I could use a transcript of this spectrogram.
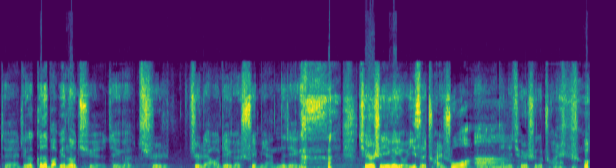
对这个哥德堡变奏曲，这个是治疗这个睡眠的这个，确实是一个有意思的传说啊，但这确实是个传说，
